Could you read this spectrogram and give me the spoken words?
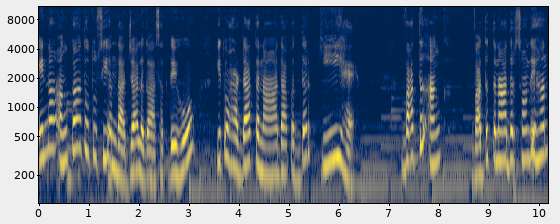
ਇਹਨਾਂ ਅੰਕਾਂ ਤੋਂ ਤੁਸੀਂ ਅੰਦਾਜ਼ਾ ਲਗਾ ਸਕਦੇ ਹੋ ਕਿ ਤੁਹਾਡਾ ਤਣਾਅ ਦਾ ਪੱਧਰ ਕੀ ਹੈ। ਵੱਧ ਅੰਕ, ਵੱਧ ਤਣਾਅ ਦਰਸਾਉਂਦੇ ਹਨ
